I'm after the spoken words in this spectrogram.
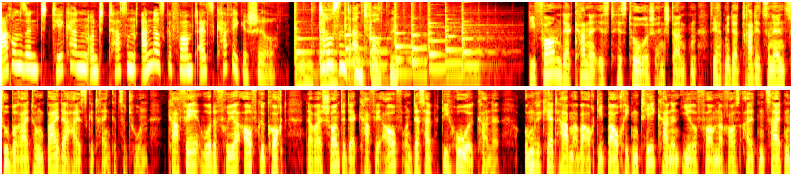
Warum sind Teekannen und Tassen anders geformt als Kaffeegeschirr? Tausend Antworten. Die Form der Kanne ist historisch entstanden. Sie hat mit der traditionellen Zubereitung beider Heißgetränke zu tun. Kaffee wurde früher aufgekocht, dabei schäumte der Kaffee auf und deshalb die hohe Kanne. Umgekehrt haben aber auch die bauchigen Teekannen ihre Form noch aus alten Zeiten,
